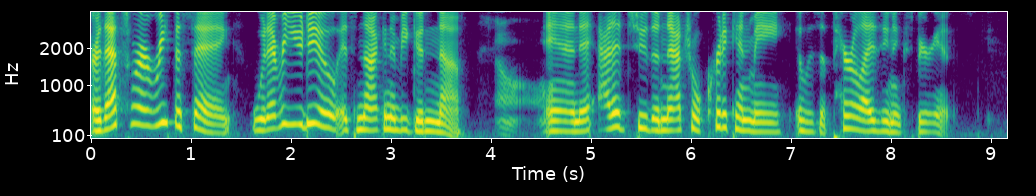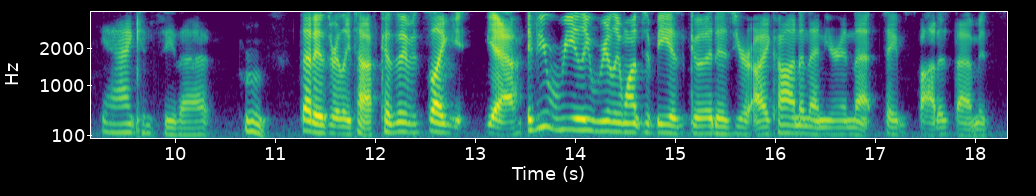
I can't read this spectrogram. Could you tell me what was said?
or that's where Aretha sang. Whatever you do, it's not going to be good enough." Oh. And it added to the natural critic in me. It was a paralyzing experience. Yeah, I can see that. Hmm. That is really tough because if it's like, yeah, if you really, really want to be as good as your icon and then you're in that same spot as them, it's.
